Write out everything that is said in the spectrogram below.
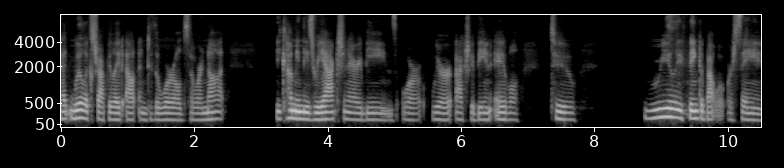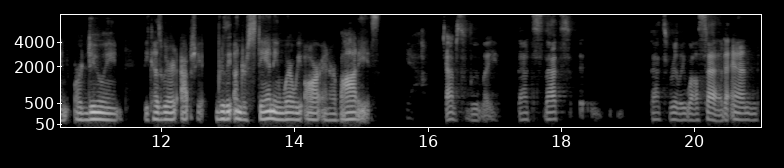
that will extrapolate out into the world. So we're not becoming these reactionary beings, or we're actually being able to really think about what we're saying or doing because we're actually really understanding where we are in our bodies. Yeah, absolutely. That's that's that's really well said. And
